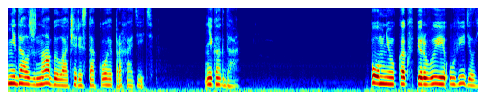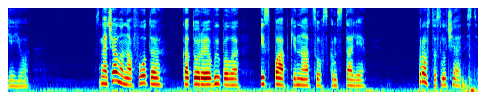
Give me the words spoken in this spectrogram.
не должна была через такое проходить. Никогда. Помню, как впервые увидел ее. Сначала на фото, которое выпало из папки на отцовском столе. Просто случайность.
